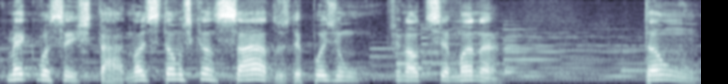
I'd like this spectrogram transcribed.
Como é que você está? Nós estamos cansados depois de um final de semana tão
